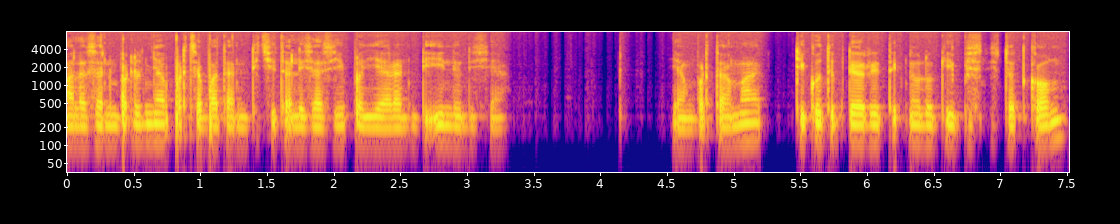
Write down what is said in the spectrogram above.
alasan perlunya percepatan digitalisasi penyiaran di Indonesia. Yang pertama, dikutip dari teknologibisnis.com,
